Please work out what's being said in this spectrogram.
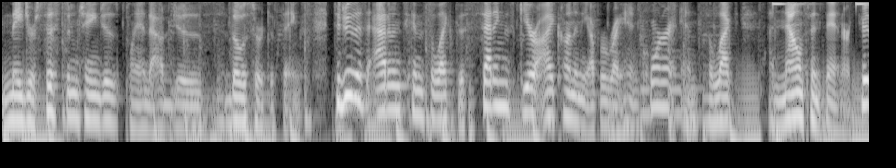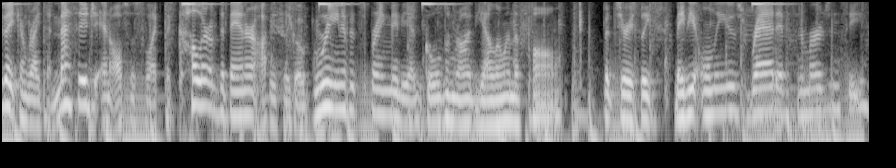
major system changes, planned outages, those sorts of things. To do this, admins can select the settings gear icon in the upper right hand corner and select announcement banner. Here they can write the message and also select the color of the banner. Obviously go green if it's spring, maybe a goldenrod yellow in the fall. But seriously, maybe only use red if it's an emergency,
